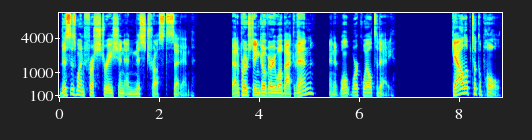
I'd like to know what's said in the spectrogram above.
This is when frustration and mistrust set in. That approach didn't go very well back then, and it won't work well today. Gallup took a poll,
